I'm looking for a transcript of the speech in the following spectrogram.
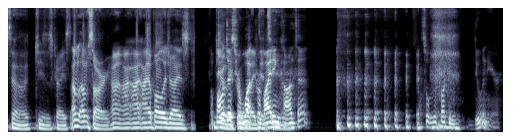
so Jesus Christ, I'm I'm sorry. I I, I apologize. Apologize for what what? Providing content. That's what we're fucking doing here.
